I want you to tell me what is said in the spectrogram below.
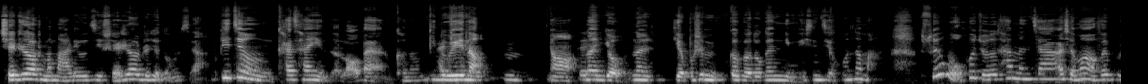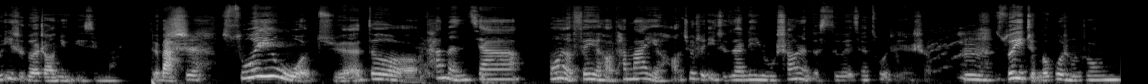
谁知道什么麻溜记？谁知道这些东西啊？毕竟开餐饮的老板可能一堆呢。嗯，啊，对那有那也不是个个都跟女明星结婚的嘛，所以我会觉得他们家，而且汪小菲不是一直都在找女明星吗？对吧？是所以我觉得他们家汪小菲也好，他妈也好，就是一直在利用商人的思维在做这件事儿。嗯，所以整个过程中，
